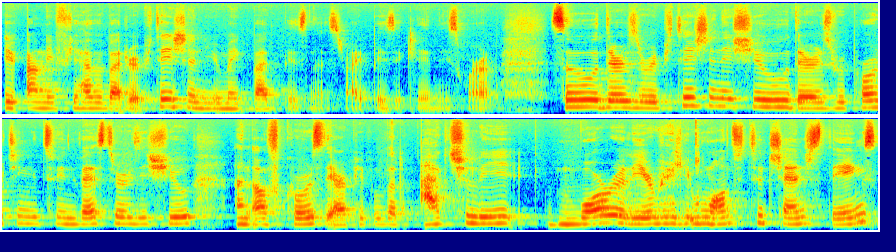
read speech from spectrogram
if, and if you have a bad reputation, you make bad business, right? Basically, in this world. So there's a reputation issue. There's reporting to investors issue, and of course, there are people that actually morally really want to change things,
